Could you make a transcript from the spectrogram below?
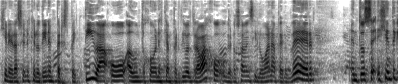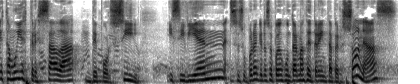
generaciones que no tienen perspectiva o adultos jóvenes que han perdido el trabajo o que no saben si lo van a perder. Entonces es gente que está muy estresada de por sí. Y si bien se supone que no se pueden juntar más de 30 personas,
